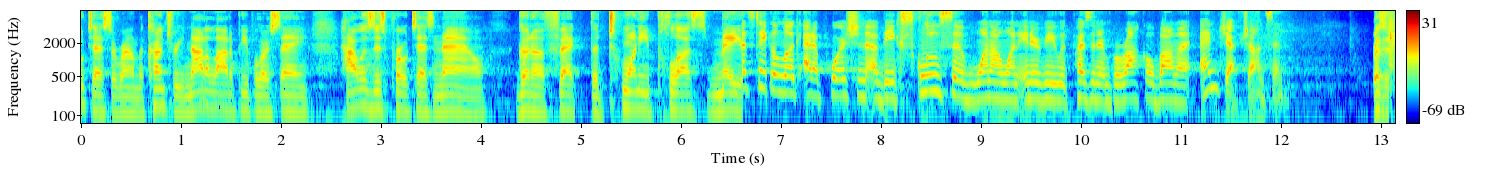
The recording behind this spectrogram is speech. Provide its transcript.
Protests around the country, not a lot of people are saying, how is this protest now going to affect the 20 plus mayors? Let's take a look at a portion of the exclusive one-on-one -on -one interview with President Barack Obama and Jeff Johnson. President.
